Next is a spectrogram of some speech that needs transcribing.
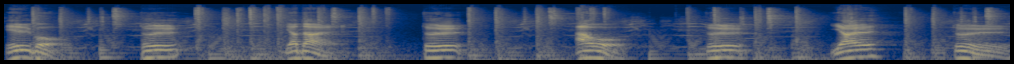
일곱, 둘, 여덟, 둘, 아홉, 둘, 열, 둘.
